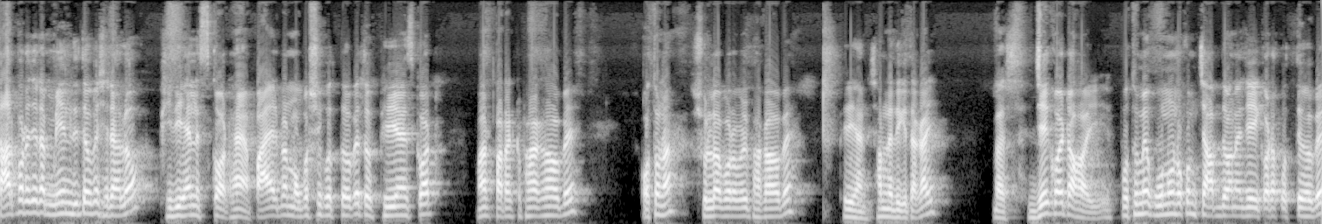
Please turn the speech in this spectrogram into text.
তারপরে যেটা মেন দিতে হবে সেটা হলো ফ্রি হ্যান্ড স্কট। হ্যাঁ পায়ের ব্যায়াম অবশ্যই করতে হবে। তো ফ্রি হ্যান্ড স্কট আমার পাটা একটু ফাঁকা হবে। অত না, শোল্ডার বরাবরই ফাঁকা হবে। ফ্রি হ্যান্ড সামনের দিকে তাকাই। ব্যাস, যে কয়টা হয়, প্রথমে কোনো রকম চাপ দেওয়া না যে এই কটা করতে হবে।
